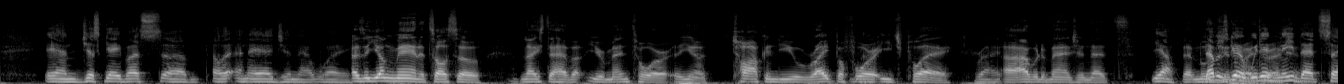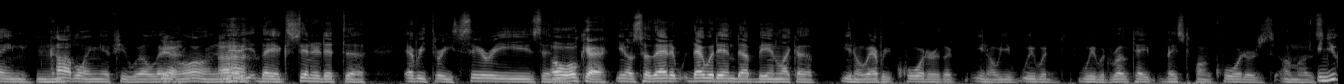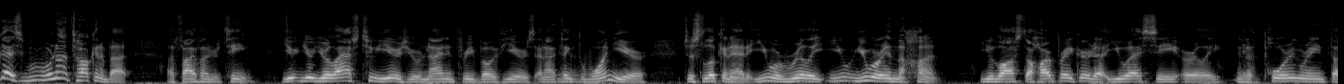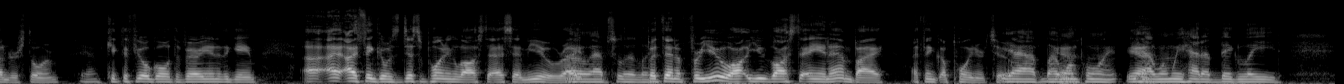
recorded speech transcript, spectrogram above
and just gave us uh, a, an edge in that way. As a young man, it's also nice to have a, your mentor, you know, talking to you right before each play. Right. Uh, I would imagine that's Yeah, that, moves that was you in the good. right we didn't direction. need that same Mhm. coddling, if you will, later Yeah. on. Uh-huh. they, they extended it to every three series. And, Oh, okay. You know, so that it, that would end up being like a you know every quarter the you know you, we would we would rotate based upon quarters almost. And you guys, we're not talking about a 500 team. You, your, your last two years, you were nine and three both years, and I think the one year, just looking at it, you were really you you were in the hunt. You lost a heartbreaker to USC early in a pouring rain thunderstorm. Yeah. Kicked the field goal at the very end of the game. Uh, I, I think it was a disappointing loss to SMU, right? Oh, absolutely. But then for you, you lost to A and M by I think a point or two. Yeah, by Yeah. one point. Yeah. Yeah. when we had a big lead.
